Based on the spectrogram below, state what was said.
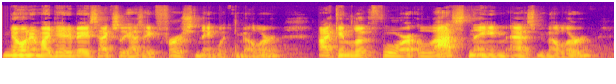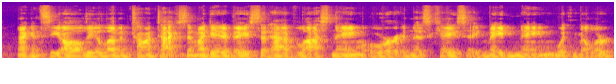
no one in my database actually has a first name with Miller. I can look for last name as Miller. I can see all of the 11 contacts in my database that have last name, or in this case, a maiden name with Miller.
